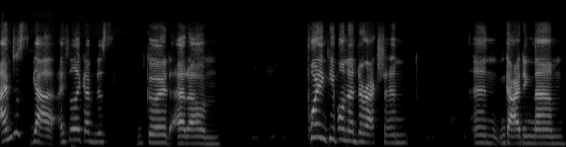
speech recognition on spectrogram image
I'm just yeah, I feel like I'm just good at um pointing people in a direction and guiding them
